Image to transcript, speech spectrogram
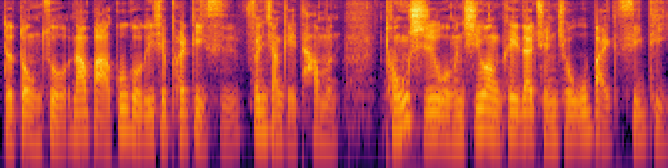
的动作，然后把 Google 的一些 practice 分享给他们。同时，我们希望可以在全球五百个 city。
